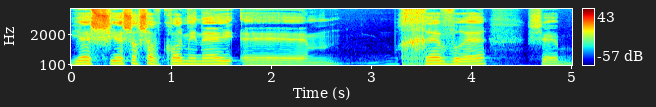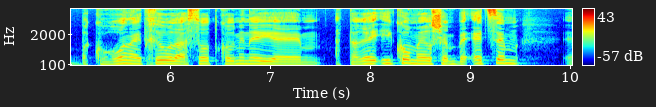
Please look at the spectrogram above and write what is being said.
יש, יש עכשיו כל מיני אה, חבר'ה שבקורונה התחילו לעשות כל מיני אה, אתרי e-commerce שהם בעצם אה,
